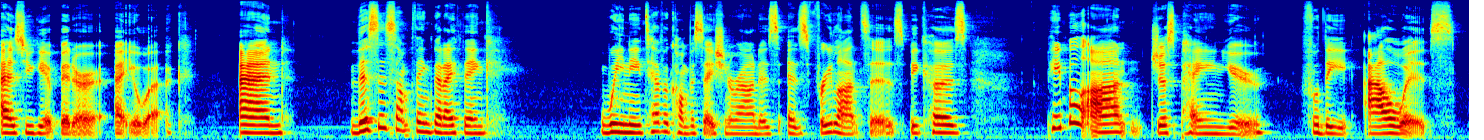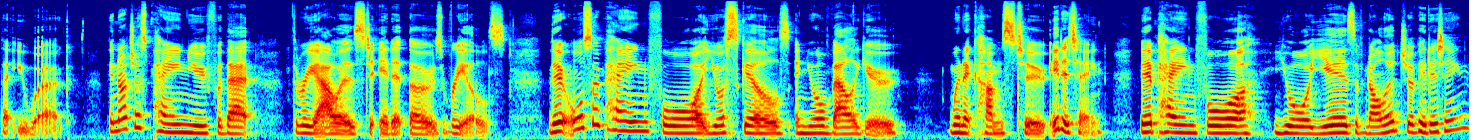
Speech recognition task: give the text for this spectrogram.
as you get better at your work. And this is something that I think we need to have a conversation around as, as freelancers because people aren't just paying you for the hours that you work. They're not just paying you for that three hours to edit those reels. They're also paying for your skills and your value when it comes to editing. They're paying for your years of knowledge of editing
